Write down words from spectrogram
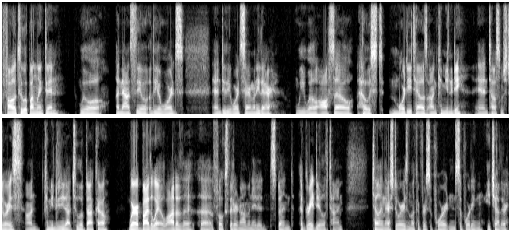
follow Tulip on LinkedIn. We will announce the the awards and do the awards ceremony there. We will also host more details on community and tell some stories on community.tulip.co, where, by the way, a lot of the uh, folks that are nominated spend a great deal of time telling their stories and looking for support and supporting each other.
